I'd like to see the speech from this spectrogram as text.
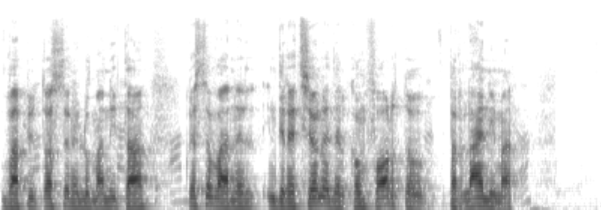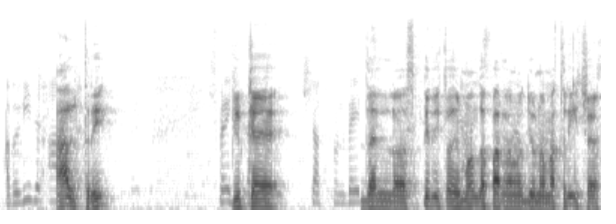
va piuttosto nell'umanità, questo va nel, in direzione del conforto per l'anima. Altri, più che dello spirito del mondo, parlano di una matrice.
